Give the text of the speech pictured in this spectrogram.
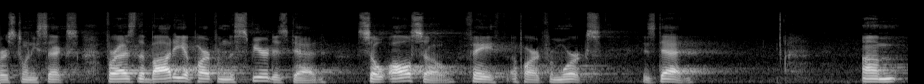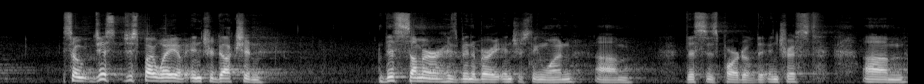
Verse 26 For as the body apart from the spirit is dead, so also faith apart from works is dead. Um, so, just, just by way of introduction, this summer has been a very interesting one. Um, this is part of the interest. Um,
